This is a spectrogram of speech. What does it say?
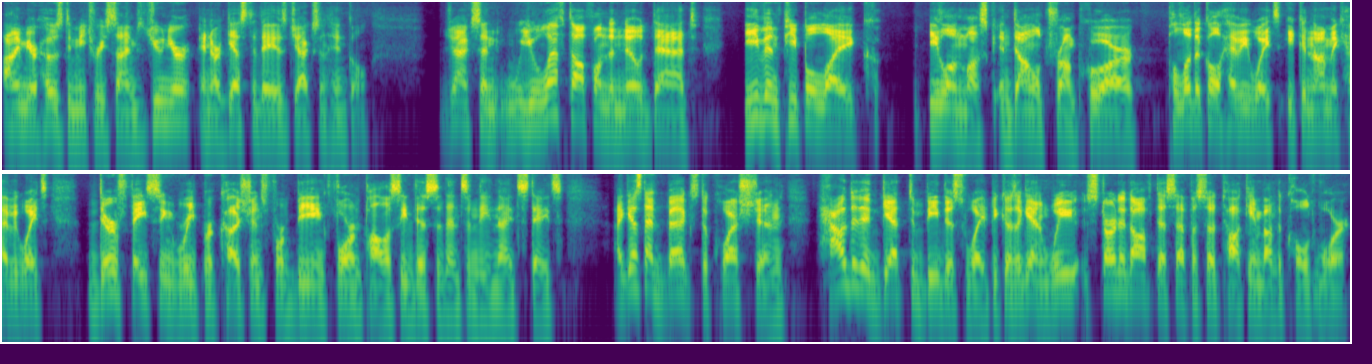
I'm your host, Dimitri Simes Jr., and our guest today is Jackson Hinkle. Jackson, you left off on the note that even people like Elon Musk and Donald Trump, who are political heavyweights, economic heavyweights, they're facing repercussions for being foreign policy dissidents in the United States. I guess that begs the question, how did it get to be this way? Because again, we started off this episode talking about the Cold War.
